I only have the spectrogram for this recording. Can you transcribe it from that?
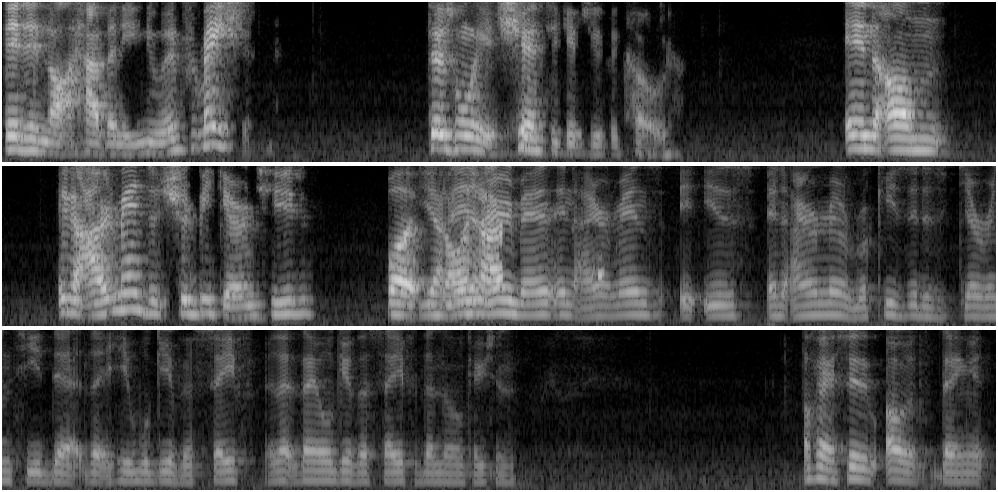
they did not have any new information. There's only a chance it gives you the code. In um, in Iron Man's, it should be guaranteed, but Yeah, in Iron Man, in Iron Man's, it is in Iron Man rookies. It is guaranteed that that he will give the safe. That they will give the safe and then the location. Okay, so oh dang it.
